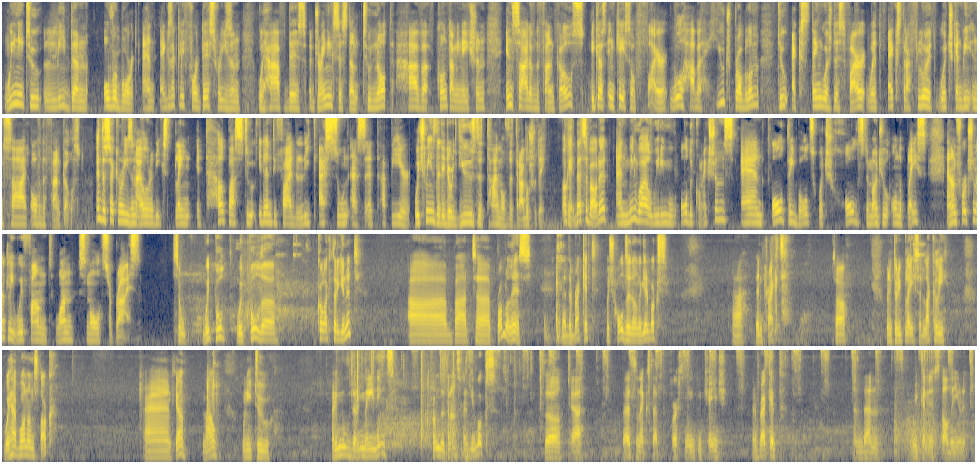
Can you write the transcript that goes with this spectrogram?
We need to lead them overboard and exactly for this reason we have this draining system to not have a contamination inside of the fan cowls because in case of fire we'll have a huge problem to extinguish this fire with extra fluid which can be inside of the fan cowls. And the second reason I already explained, it helps us to identify the leak as soon as it appears, which means that it reduces the time of the troubleshooting. Okay, that's about it. And meanwhile, we remove all the connections and all three bolts which holds the module on the place. And unfortunately, we found one small surprise. So we pulled we pulled the collector unit, uh, but uh, problem is that the bracket which holds it on the gearbox uh, been cracked. So we need to replace it. Luckily, we have one on stock and yeah now we need to remove the remainings from the transfer gearbox. So yeah that's the next step. First we need to change the bracket and then we can install the unit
